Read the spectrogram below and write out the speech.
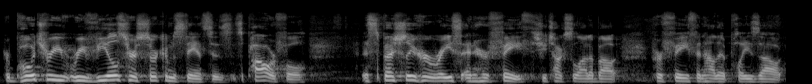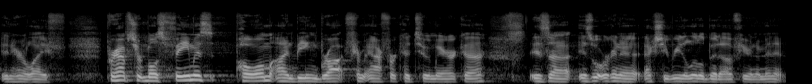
Her poetry reveals her circumstances. It's powerful, especially her race and her faith. She talks a lot about her faith and how that plays out in her life. Perhaps her most famous poem on being brought from Africa to America is, uh, is what we're going to actually read a little bit of here in a minute.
